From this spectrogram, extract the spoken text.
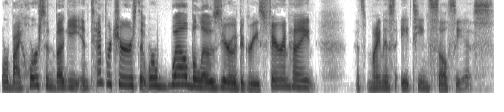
or by horse and buggy in temperatures that were well below zero degrees Fahrenheit. That's minus 18 Celsius.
